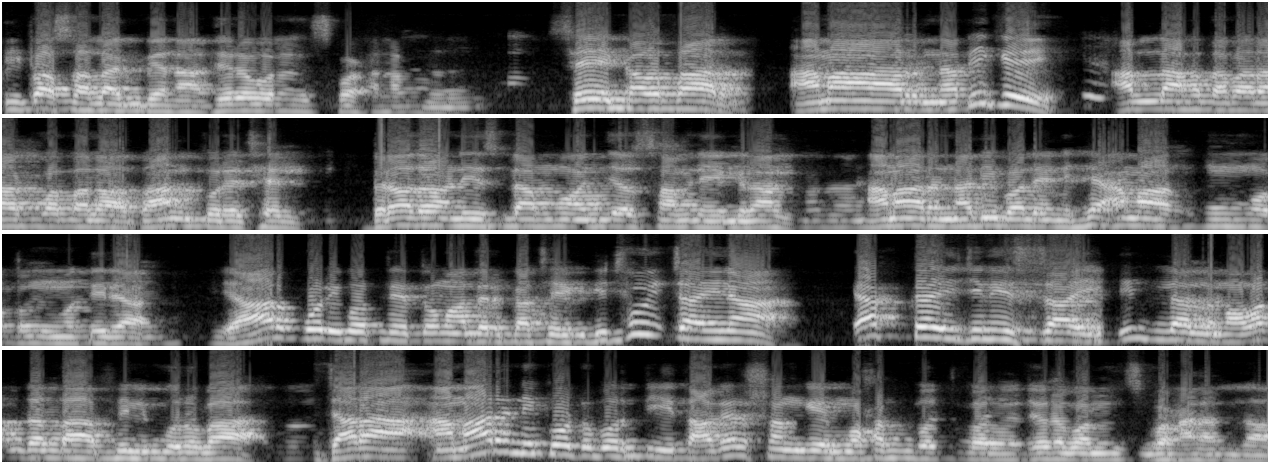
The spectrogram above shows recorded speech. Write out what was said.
পিপাসা লাগবে না। বলেন সে কাউসার আমার নবীকে আল্লাহ দান করেছেন। ব্রাদারান ইসলাম সামনে গ্রাম। আমার নবী বলেন, হে আমার পরিবর্তে তোমাদের কাছে কিছুই চাই না। একটাই জিনিস চাই, ইল্লাল মাওয়াদ্দাতা ফিল কুরবা যারা আমার নিকটবর্তী তাদের সঙ্গে মহব্বত করো সুবহানাল্লাহ।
